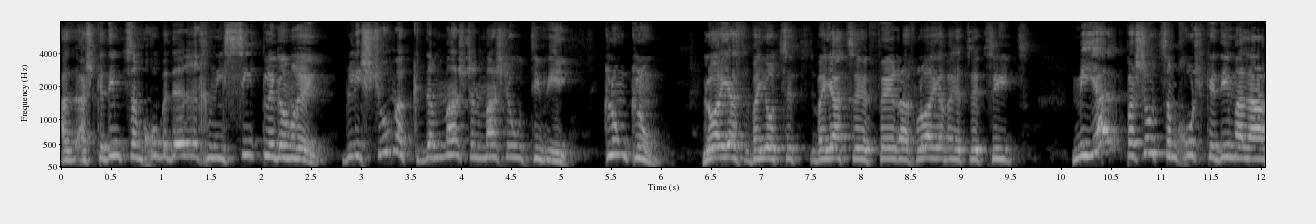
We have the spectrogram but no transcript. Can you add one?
אז השקדים צמחו בדרך ניסית לגמרי, בלי שום הקדמה של משהו טבעי, כלום כלום. לא היה ויצא פרח, לא היה ויצא ציץ. מיד פשוט צמחו שקדים על, ה,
